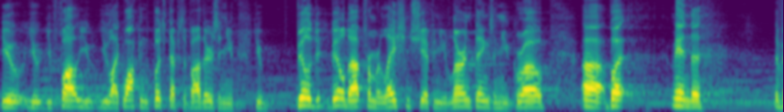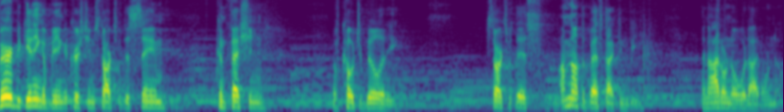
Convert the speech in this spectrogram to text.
you, you, you follow, you, you like walk in the footsteps of others, and you, you build, build up from relationship, and you learn things, and you grow. Uh, but man, the, the very beginning of being a Christian starts with this same confession of coachability. Starts with this I'm not the best I can be, and I don't know what I don't know.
